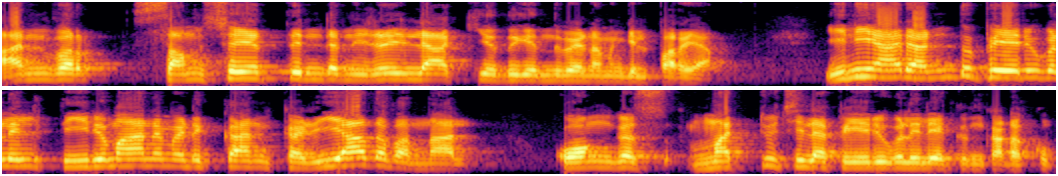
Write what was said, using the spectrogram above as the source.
അൻവർ സംശയത്തിന്റെ നിഴലിലാക്കിയത് എന്ന് വേണമെങ്കിൽ പറയാം. ഇനി ആ രണ്ടു പേരുകളിൽ തീരുമാനമെടുക്കാൻ കഴിയാതെ വന്നാൽ കോൺഗ്രസ് മറ്റു ചില പേരുകളിലേക്കും കടക്കും.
